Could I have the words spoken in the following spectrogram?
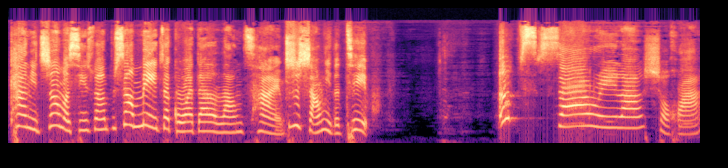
看你这么心酸，不像妹在国外待了 long time，这是赏你的 tip。Oops，sorry 啦，手滑。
